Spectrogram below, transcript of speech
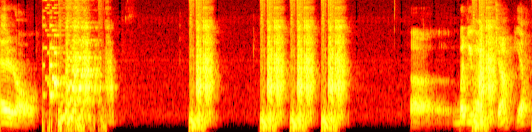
Edit all. Uh, What do you want to jump? Yep.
